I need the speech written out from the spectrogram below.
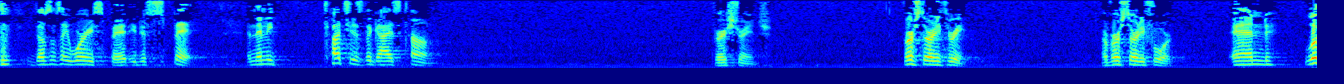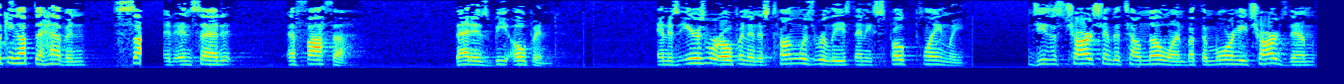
doesn't say where he spit, he just spit. And then he touches the guy's tongue. Very strange. Verse 33, or verse 34. And looking up to heaven, sighed and said, Ephphatha, that is, be opened. And his ears were opened, and his tongue was released, and he spoke plainly. Jesus charged him to tell no one, but the more he charged them,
